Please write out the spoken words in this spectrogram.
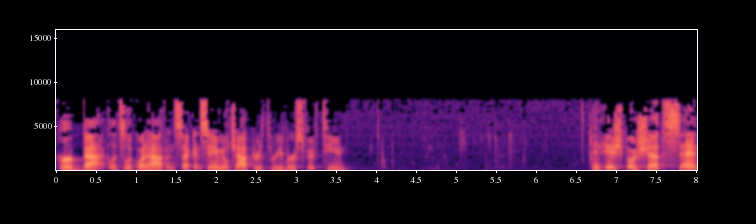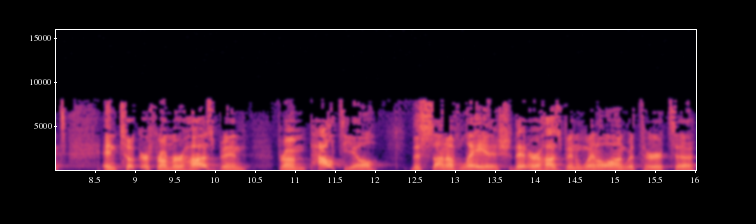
her back. Let's look what happens. 2 Samuel chapter 3, verse 15. And Ishbosheth sent and took her from her husband, from Paltiel, the son of Laish. Then her husband went along with her to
